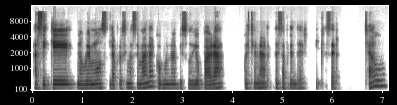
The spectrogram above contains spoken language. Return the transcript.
Así que nos vemos la próxima semana con un nuevo episodio para cuestionar, desaprender y crecer. Chao.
